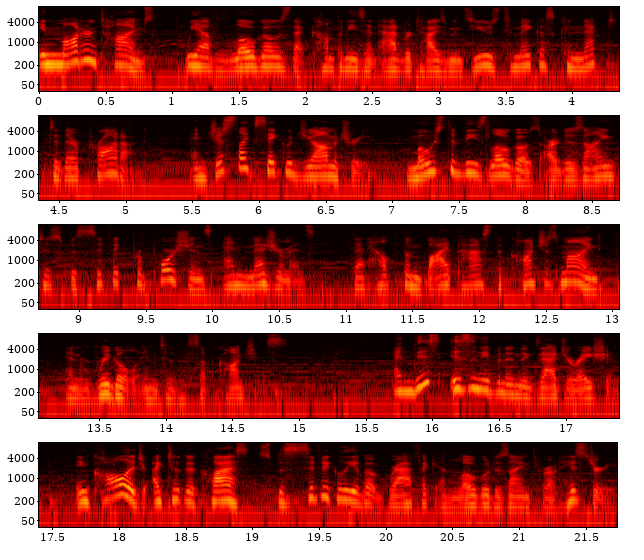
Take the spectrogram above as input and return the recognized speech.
In modern times, we have logos that companies and advertisements use to make us connect to their product. And just like sacred geometry, most of these logos are designed to specific proportions and measurements that help them bypass the conscious mind and wriggle into the subconscious. And this isn't even an exaggeration. In college, I took a class specifically about graphic and logo design throughout history.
